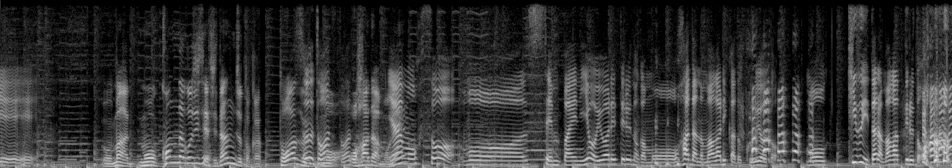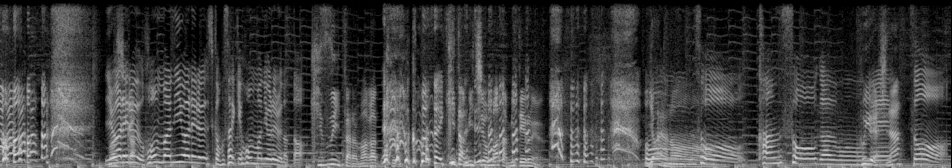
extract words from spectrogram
まあもうこんなご時世やし男女とか問わず,、うん問わずもう問わず。お肌もね。いやもうそう。もう先輩によう言われてるのがもうお肌の曲がり角来るよと。もう気づいたら曲がってると。言われる。ほんまに言われる。しかも最近ほんまに言われるようになった。気づいたら曲がって。る 来来た道をまた見てるんや。嫌やなそう。乾燥がもう、ね、冬やしな。そ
